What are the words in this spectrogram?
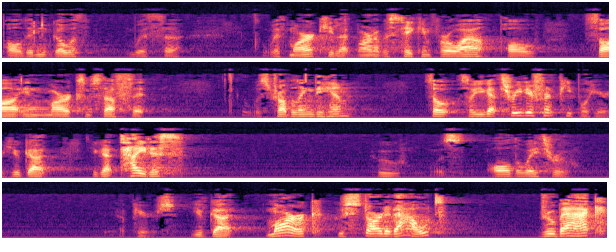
Paul didn't go with with uh, with Mark. He let Barnabas take him for a while. Paul saw in Mark some stuff that was troubling to him. So so you got three different people here. You got you got Titus, who was all the way through. Appears. You've got Mark, who started out, drew back,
